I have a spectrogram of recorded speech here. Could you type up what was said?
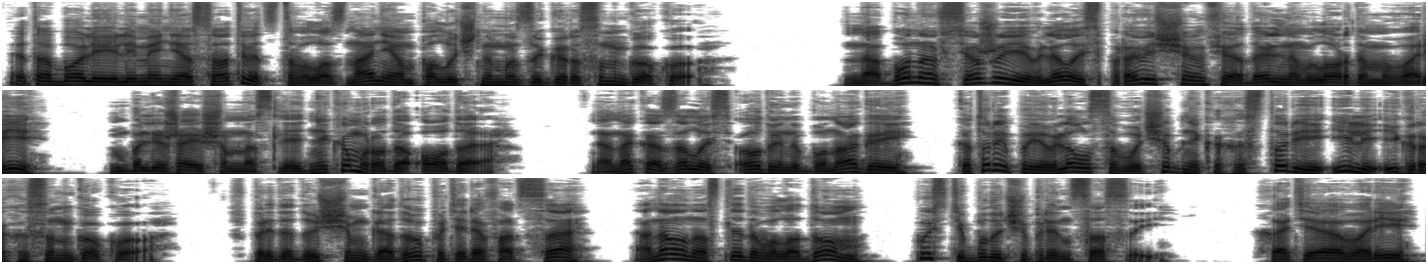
Это более или менее соответствовало знаниям, полученным из игр Сенгоку. Набуна всё же являлась правящим феодальным лордом Авари, ближайшим наследником рода Ода. Она казалась Одой Набунагой, который появлялся в учебниках истории или играх Сенгоку. В предыдущем году, потеряв отца, она унаследовала дом, пусть и будучи принцессой. Хотя Авари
